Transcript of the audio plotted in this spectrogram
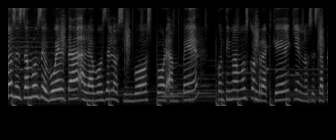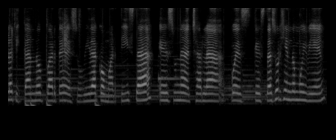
Morrillos, estamos de vuelta a la voz de los sin voz por Amper. Continuamos con Raquel, quien nos está platicando parte de su vida como artista. Es una charla, pues, que está surgiendo muy bien.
